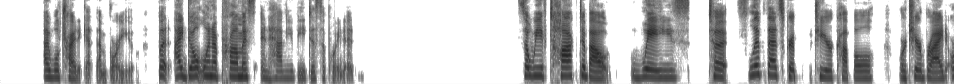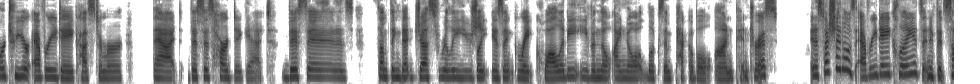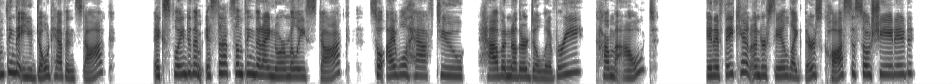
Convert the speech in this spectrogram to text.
I will try to get them for you. But I don't want to promise and have you be disappointed. So we've talked about ways to flip that script to your couple or to your bride or to your everyday customer that this is hard to get. This is something that just really usually isn't great quality, even though I know it looks impeccable on Pinterest. And especially those everyday clients. And if it's something that you don't have in stock, explain to them it's not something that I normally stock. So I will have to have another delivery come out. And if they can't understand, like there's costs associated.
